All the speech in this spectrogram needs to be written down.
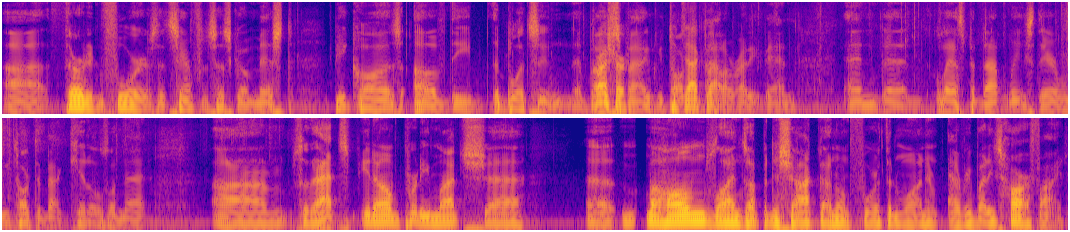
uh, third and fours that San Francisco missed because of the the blitzing the Pressure. bags we talked Exactly. about already, man. And uh, last but not least, there we talked about Kittles on that. Um, so that's you know pretty much. Uh, uh, Mahomes lines up in the shotgun on fourth and one, and everybody's horrified.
